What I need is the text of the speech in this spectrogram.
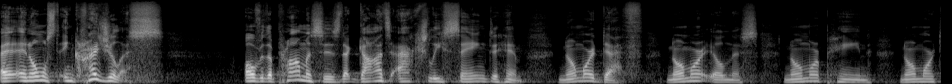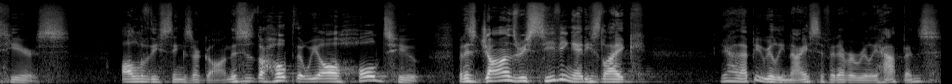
and almost incredulous over the promises that God's actually saying to him no more death, no more illness, no more pain, no more tears. All of these things are gone. This is the hope that we all hold to. But as John's receiving it, he's like, yeah, that'd be really nice if it ever really happens.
